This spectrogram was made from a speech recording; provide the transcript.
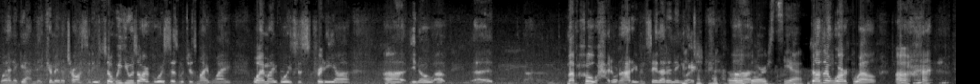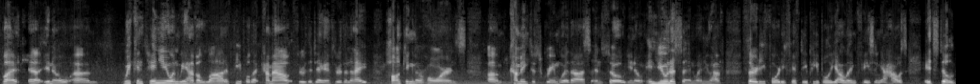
when again they commit atrocities? So we use our voices, which is my why why my voice is pretty, uh, uh, you know. Uh, uh I don't know how to even say that in English. of uh, course, yeah. Doesn't work well. Uh, but, uh, you know, um, we continue and we have a lot of people that come out through the day and through the night honking their horns um, coming to scream with us. And so you know in unison when you have 30 40 50 people yelling facing a house it still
